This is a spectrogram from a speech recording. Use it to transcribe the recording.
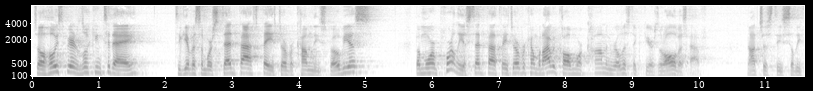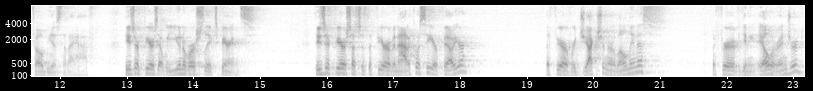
So the Holy Spirit is looking today to give us a more steadfast faith to overcome these phobias but more importantly, a steadfast faith to overcome what I would call more common realistic fears that all of us have, not just these silly phobias that I have. These are fears that we universally experience. These are fears such as the fear of inadequacy or failure, the fear of rejection or loneliness, the fear of getting ill or injured,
